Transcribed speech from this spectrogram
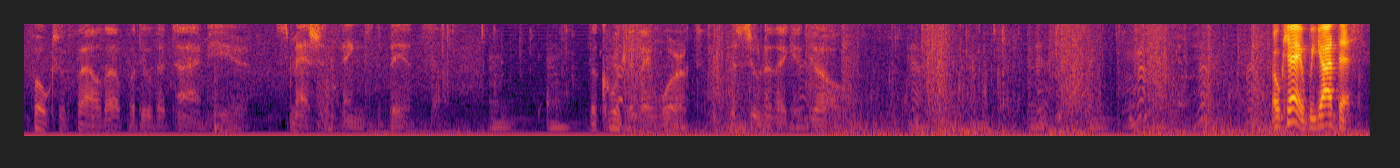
Folks who fouled up would do their time here, smashing things to bits. The quicker they worked, the sooner they could go. Okay, we got this.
